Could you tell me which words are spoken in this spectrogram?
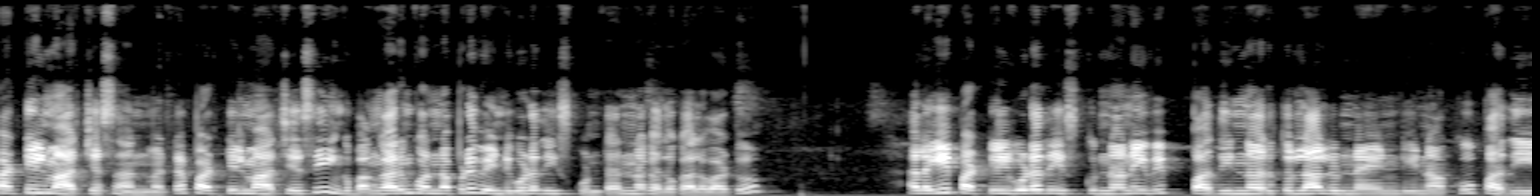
పట్టీలు మార్చేసాను అనమాట పట్టీలు మార్చేసి ఇంకా బంగారం కొన్నప్పుడే వెండి కూడా తీసుకుంటాను. నాకు అదొక అలవాటు. అలాగే పట్టీలు కూడా తీసుకున్నాను. ఇవి పదిన్నర తులాలు ఉన్నాయండి నాకు. పది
